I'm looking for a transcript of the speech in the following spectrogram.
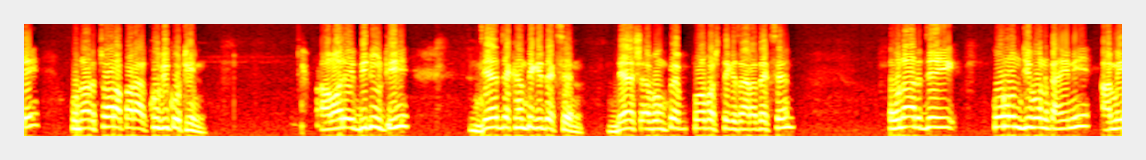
নেই ওনার চলাফেরা খুবই কঠিন। আমার এই ভিডিওটি যে যেখান থেকে দেখছেন, দেশ এবং প্রবাস থেকে যারা দেখছেন ওনার যেই করুণ জীবন কাহিনী, আমি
